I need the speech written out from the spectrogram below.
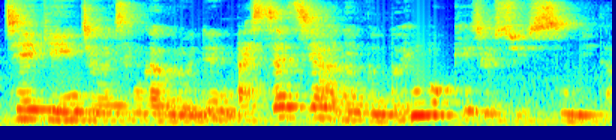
제 개인적인 생각으로는 마사지 하는 분도 행복해질 수 있습니다.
